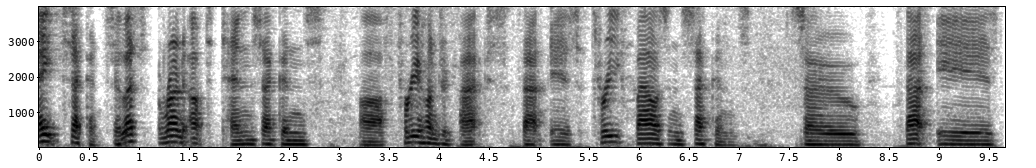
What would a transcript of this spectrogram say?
eight seconds. So let's round it up to 10 seconds. Uh, 300 packs, that is 3,000 seconds. So that is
